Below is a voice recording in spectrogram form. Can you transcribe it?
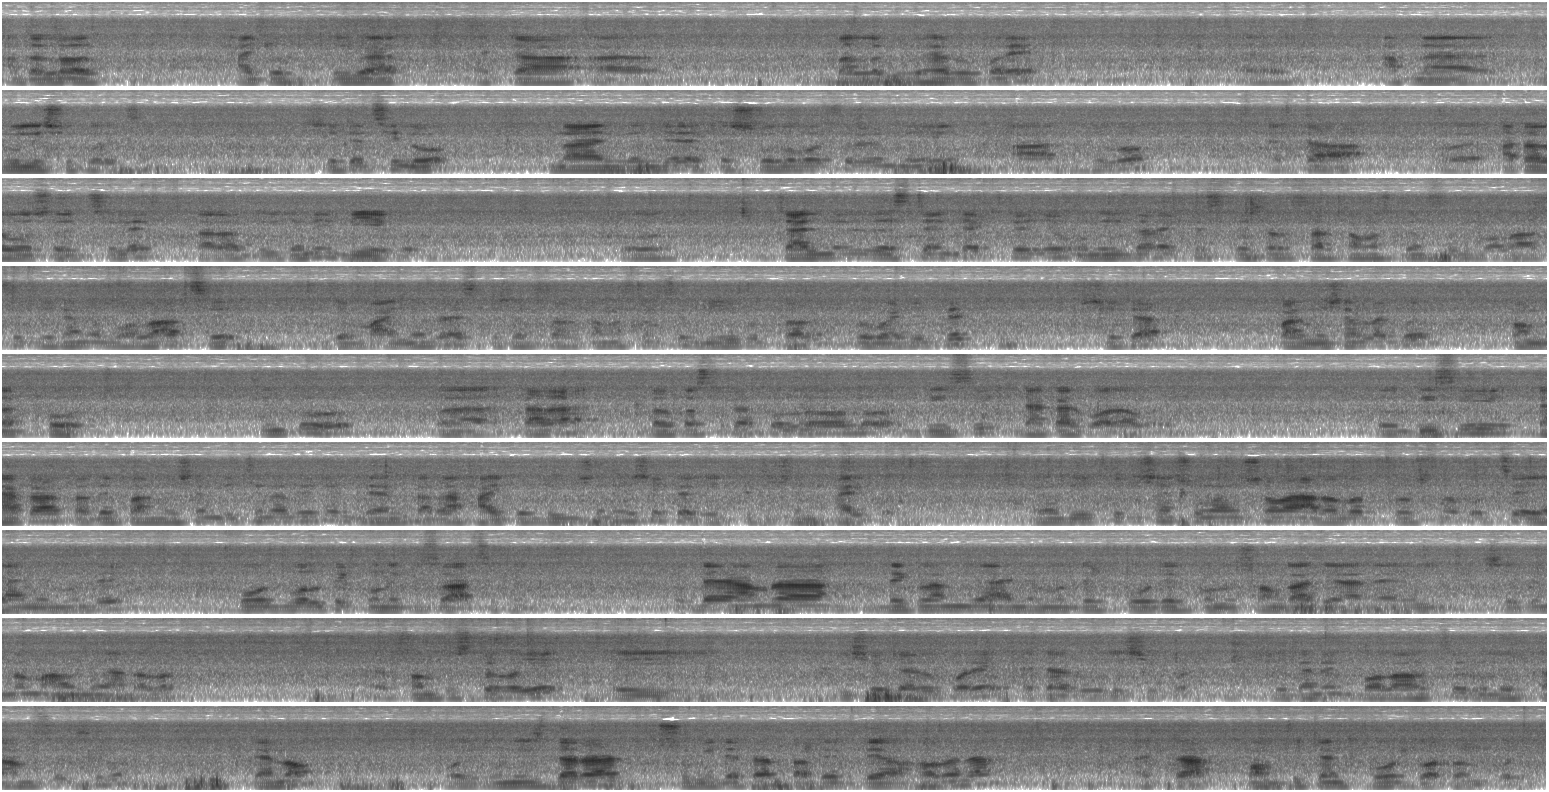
আদালত হাইকোর্ট বিভাগ একটা বাল্য বিবাহের উপরে আপনার রুল ইস্যু করেছে। সেটা ছিল নারায়ণগঞ্জের একটা ষোলো বছরের মেয়ে আর হলো একটা আঠারো বছরের ছেলে। তারা দুইজনেই বিয়ে করবে তো চাইল্ড ম্যারেজ রেস্টুরেন্ট অ্যাক্টে যে উনিশ দ্বারা একটা স্পেশাল সার্কামস্টেন্সেস বলা আছে, যেখানে বলা আছে যে মাইনররা স্পেশাল সার্কামস্টেন্সে বিয়ে করতে হবে প্রোভাইডেড সেটা পারমিশন লাগবে ফ্রম দ্য কোর্ট কিন্তু তারা দরখাস্তটা করল হলো ডিসি ঢাকার বরাবর তো ডিসি ঢাকা তাদের পারমিশন দিচ্ছে না দেখে দেন তারা হাইকোর্ট ডিভিশনে এসে একটা রিট পিটিশন ফাইল করে। এবং রিট পিটিশন শোনানোর সময় আদালত প্রশ্ন করছে এই আইনের মধ্যে কোর্ট বলতে কোনো কিছু আছে কিনা। এটা আমরা দেখলাম যে আইনের মধ্যে কোর্টের কোনো সংজ্ঞা দেওয়া নেই। সেজন্য মাননীয় আদালত সন্তুষ্ট হয়ে এই বিষয়টার উপরে একটা রুল ইস্যু করে। সেখানে বলা হচ্ছে রুলের টার্মস ছিল, কেন ওই উনিশ দ্বারার সুবিধাটা তাদের দেওয়া হবে না, একটা কম্পিটেন্ট কোর্ট গঠন করে।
